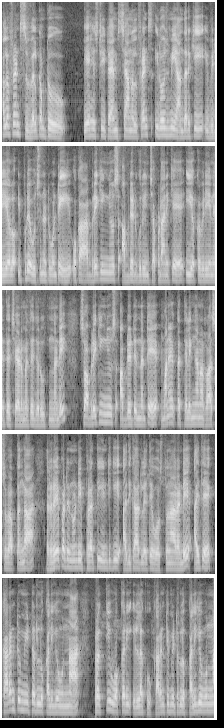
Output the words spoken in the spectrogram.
Hello friends welcome to AHT times channel. Friends ఈరోజు మీ అందరికీ ఈ వీడియోలో ఇప్పుడే వచ్చినటువంటి ఒక బ్రేకింగ్ న్యూస్ అప్డేట్ గురించి చెప్పడానికే ఈ యొక్క వీడియోని అయితే చేయడం అయితే జరుగుతుందండి. సో ఆ బ్రేకింగ్ న్యూస్ అప్డేట్ ఏంటంటే మన యొక్క తెలంగాణ రాష్ట్ర వ్యాప్తంగా రేపటి నుండి ప్రతి ఇంటికి అధికారులు అయితే వస్తున్నారండి. అయితే కరెంటు మీటర్లు కలిగి ఉన్న ప్రతి ఒక్కరి ఇళ్ళకు కరెంటు మీటర్లు కలిగి ఉన్న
